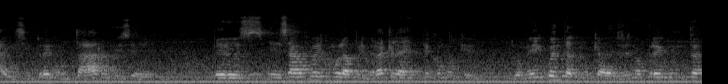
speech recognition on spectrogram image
ahí sí preguntaron, y se, pero es- esa fue como la primera que la gente como que, yo me di cuenta como que a veces no preguntan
